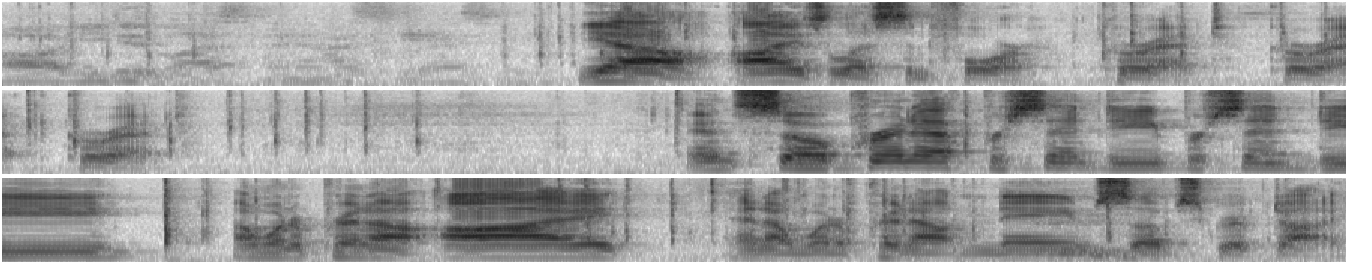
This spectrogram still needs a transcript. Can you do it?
Oh, you did less than, I see, I see. Yeah, i is less than 4. Correct, correct, correct. And so printf percent %d percent %d, I want to print out i, and I want to print out name subscript i.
